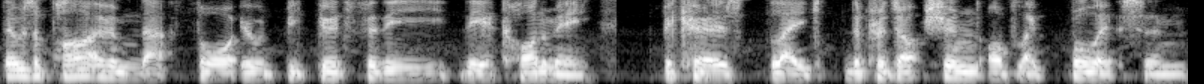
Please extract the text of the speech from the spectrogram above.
there was a part of him that thought it would be good for the the economy because like the production of like bullets and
